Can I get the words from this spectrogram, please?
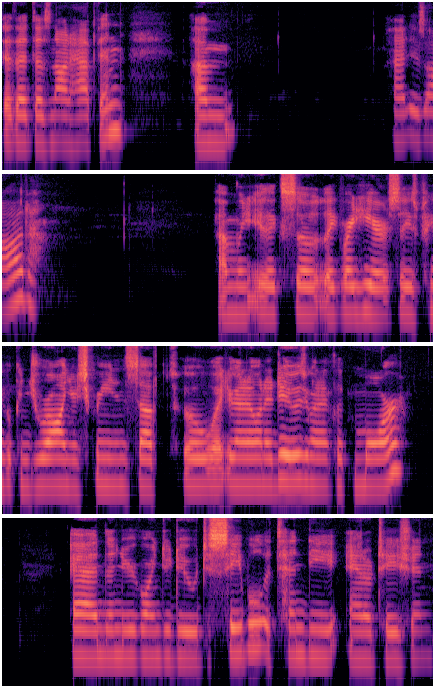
that, that does not happen, um, that is odd um, like so like right here so these people can draw on your screen and stuff. So what you're going to want to do is you're going to click more and then you're going to do disable attendee annotation.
